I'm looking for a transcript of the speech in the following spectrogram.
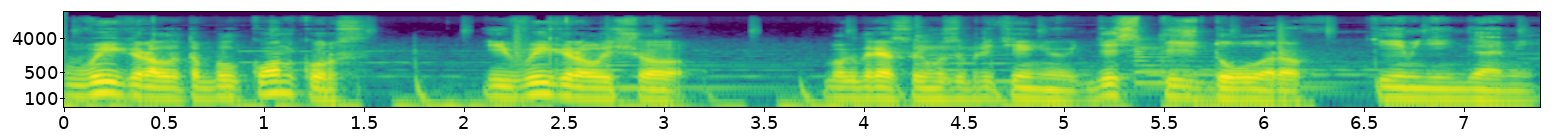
выиграл, это был конкурс, и выиграл еще, благодаря своему изобретению, 10 тысяч долларов теми деньгами.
